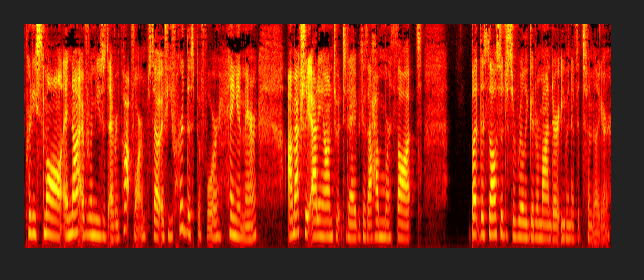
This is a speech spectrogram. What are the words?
pretty small and not everyone uses every platform. So if you've heard this before, hang in there. I'm actually adding on to it today because I have more thoughts. But this is also just a really good reminder, even if it's familiar.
